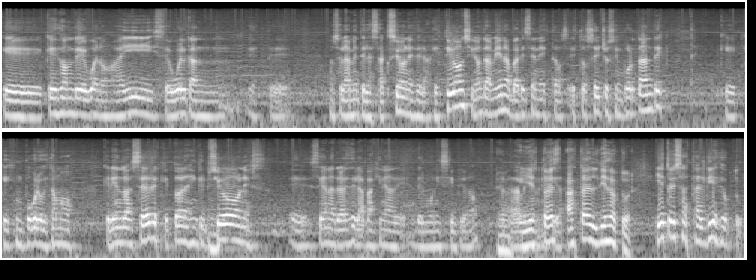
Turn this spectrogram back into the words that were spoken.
que, que es donde, bueno, ahí se vuelcan este, no solamente las acciones de la gestión, sino también aparecen estos, estos hechos importantes, que, que es un poco lo que estamos queriendo hacer, es que todas las inscripciones eh, sean a través de la página de- del municipio, ¿no? Para Y esto es hasta el 10 de octubre. Y esto es hasta el 10 de octubre.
